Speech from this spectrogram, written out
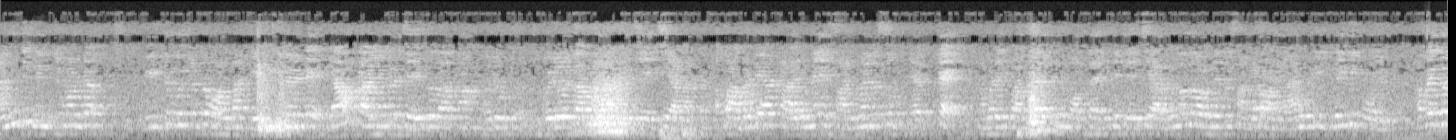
അഞ്ച് മിനിറ്റ് കൊണ്ട് വീട്ടുമുറ്റത്ത് വന്ന എനിക്ക് വേണ്ട എല്ലാ കാര്യങ്ങളും ചെയ്തു തന്ന ഒരു ഒരു ചേച്ചിയാണ്. അപ്പൊ അവരുടെ ആ കരുണ സന്മനസ്സും ഒക്കെ നമ്മുടെ ഈ പഞ്ചായത്തിന് മൊത്തം എനിക്ക് ചേച്ചി അറിയണമെന്ന് പറഞ്ഞിട്ട് കൂടി ഇല്ലെങ്കിൽ പോലും. അപ്പൊ എന്താ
